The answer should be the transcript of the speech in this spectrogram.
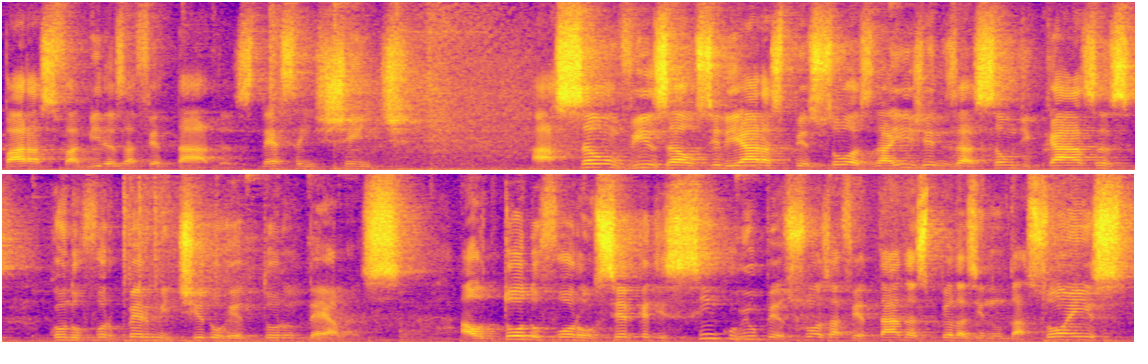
para as famílias afetadas nessa enchente. A ação visa auxiliar as pessoas na higienização de casas quando for permitido o retorno delas. Ao todo foram cerca de 5 mil pessoas afetadas pelas inundações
